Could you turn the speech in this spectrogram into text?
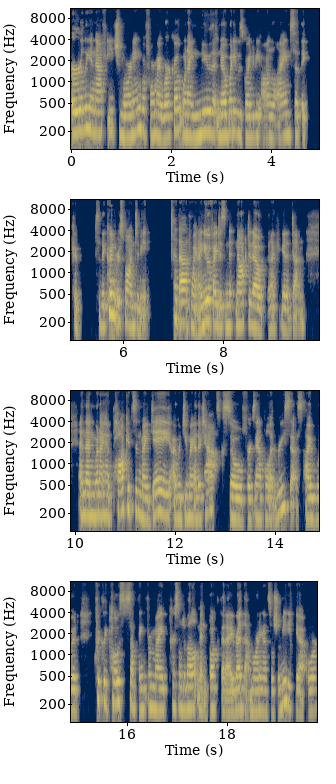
early enough each morning before my workout when I knew that nobody was going to be online, so they could so they couldn't respond to me. At that point. I knew if I just knocked it out, then I could get it done. And then when I had pockets in my day, I would do my other tasks. So, for example, at recess, I would quickly post something from my personal development book that I read that morning on social media, or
